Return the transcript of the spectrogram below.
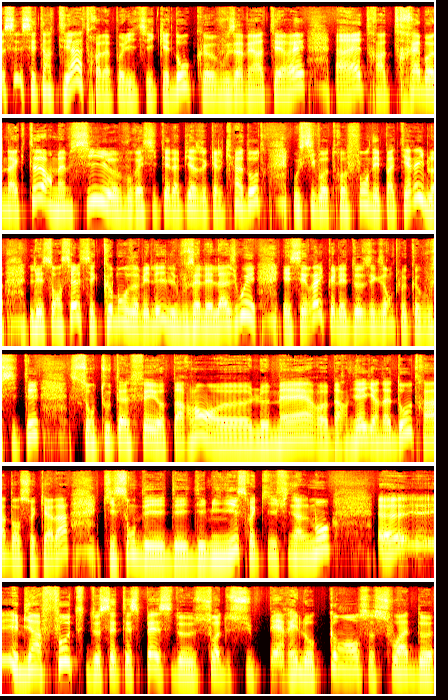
c'est un théâtre, la politique. Et donc, vous avez intérêt à être un très bon acteur, même si vous récitez la pièce de quelqu'un d'autre, ou si votre fond n'est pas terrible. L'essentiel, c'est comment vous, avez vous allez la jouer. Et c'est vrai que les deux exemples que vous citez sont tout à fait euh, parlants. Euh, le maire, euh, Barnier, il y en a d'autres hein, dans ce cas-là, qui sont des, ministres qui finalement, eh bien, faute de cette espèce de soit de super éloquence, soit de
